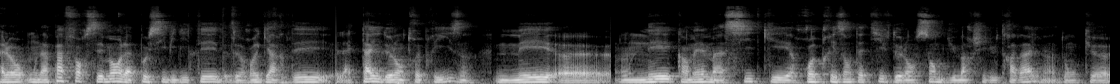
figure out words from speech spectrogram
alors, on n'a pas forcément la possibilité de regarder la taille de l'entreprise, mais euh, on est quand même un site qui est représentatif de l'ensemble du marché du travail. Hein. Donc, euh,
